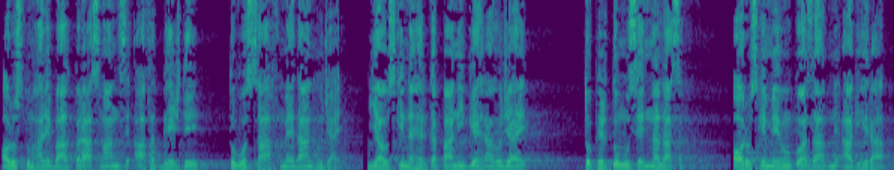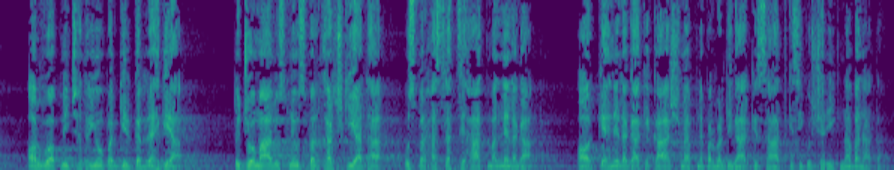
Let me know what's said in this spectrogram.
और उस तुम्हारे बाग पर आसमान से आफत भेज दे तो वो साफ़ मैदान हो जाए, या उसकी नहर का पानी गहरा हो जाए तो फिर तुम उसे न ला सको। और उसके मेवों को अजाब ने आ घेरा और वो अपनी छतरियों पर गिर कर रह गया। तो जो माल उसने उस पर खर्च किया था, उस पर हसरत से हाथ मलने लगा और कहने लगा कि काश मैं अपने परवरदिगार के साथ किसी को शरीक न बनाता।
